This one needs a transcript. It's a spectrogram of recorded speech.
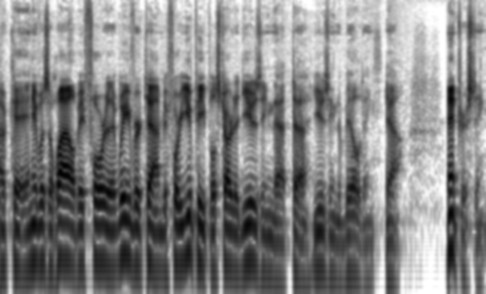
Okay, and it was a while before that Weavertown, before you people started using that, uh, using the building. Yeah, interesting.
